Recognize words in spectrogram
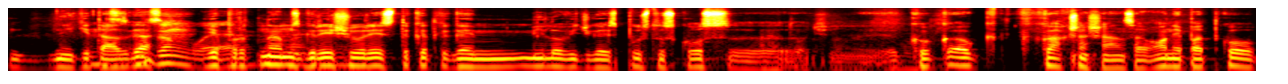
Nekaj tasga. Zungu Je proti nam ja. zgrešil res takrat, ko ga je Milovič ga je spustil skozi. eh, Kakšna šansa. On je pa tako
